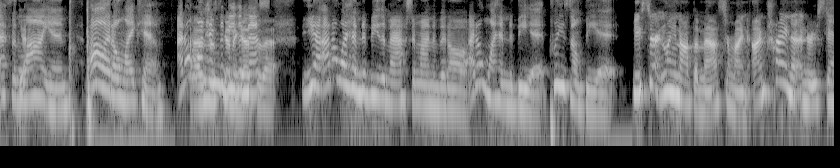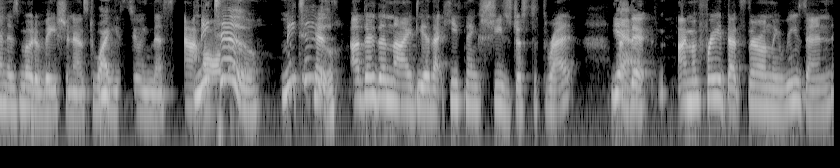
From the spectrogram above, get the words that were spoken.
effing Yeah. lion. Oh, I don't like him. I don't I want him to be the master. Yeah, I don't want him to be the mastermind of it all. I don't want him to be it. Please don't be it. He's certainly not the mastermind. I'm trying to understand his motivation as to why he's doing this at Mm. Me all. too. Me too. Because other than the idea that he thinks she's just a threat, Yeah. that- I'm afraid that's their only reason,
